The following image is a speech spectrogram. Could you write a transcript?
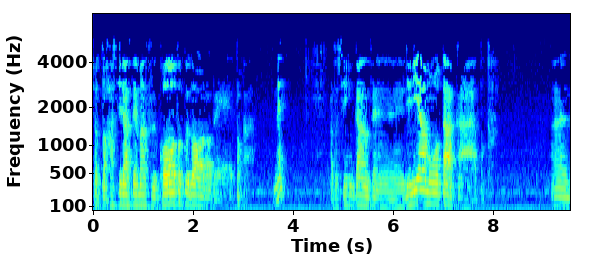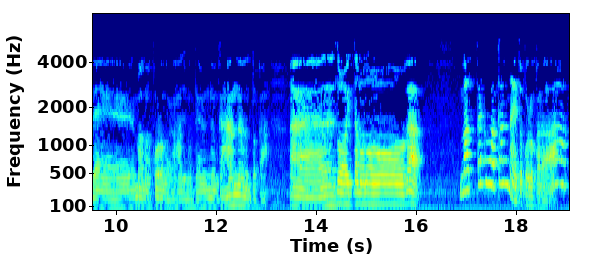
ちょっと走らせます、高速道路で、とか、ね。あと新幹線、リニアモーターカーとか。で、まあまあコロナが始まって、うんぬんかんぬんとか、そういったものが、全くわかんないところから、ああ、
